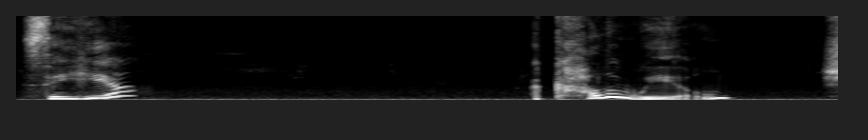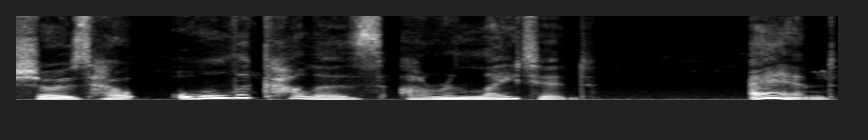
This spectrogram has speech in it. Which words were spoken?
See here? A colour wheel shows how all the colours are related and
